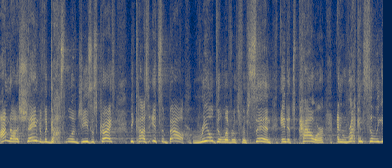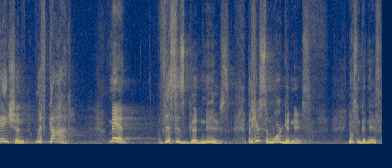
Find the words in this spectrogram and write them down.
I'm not ashamed of the gospel of Jesus Christ because it's about real deliverance from sin and its power and reconciliation with God. Man, this is good news. But here's some more good news. You want some good news?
